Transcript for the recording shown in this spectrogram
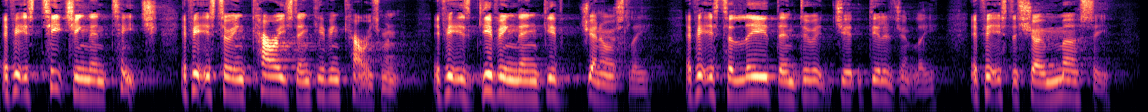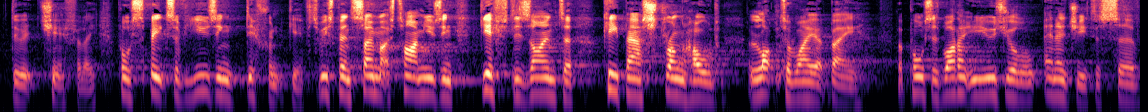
If it is teaching, then teach. If it is to encourage, then give encouragement. If it is giving, then give generously. If it is to lead, then do it diligently. If it is to show mercy, do it cheerfully. Paul speaks of using different gifts. We spend so much time using gifts designed to keep our stronghold locked away at bay. But Paul says, why don't you use your energy to serve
